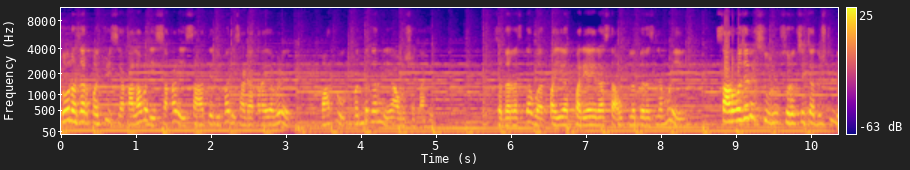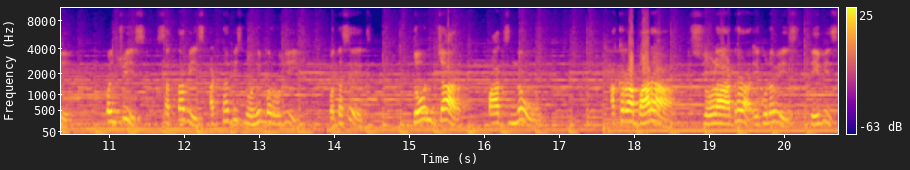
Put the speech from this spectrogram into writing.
दोन हजार पंचवीस या कालावधीत सकाळी सहा ते दुपारी साडे अकरा या वेळेत वाहतूक बंद करणे आवश्यक आहे. सदर रस्त्यावर पर्यायी रस्ता उपलब्ध नसल्यामुळे सार्वजनिक सुरक्षेच्या दृष्टीने पंचवीस सत्तावीस अठ्ठावीस नोव्हेंबर रोजी व तसेच दोन चार पाच नऊ अकरा बारा सोळा अठरा एकोणवीस तेवीस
